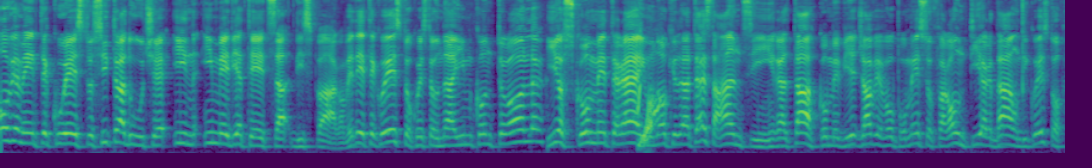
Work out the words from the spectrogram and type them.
Ovviamente questo si traduce in immediatezza di sparo. Vedete questo? Questo è un aim controller. Io scommetterei un occhio della testa, anzi in realtà come vi già avevo promesso farò un tear down di questo,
